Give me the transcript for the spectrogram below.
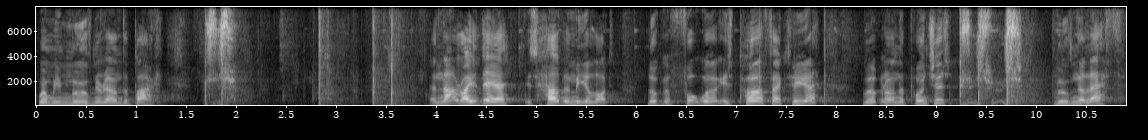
when we're moving around the bag. And that right there is helping me a lot. Look, the footwork is perfect here. Working on the punches, moving the left.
